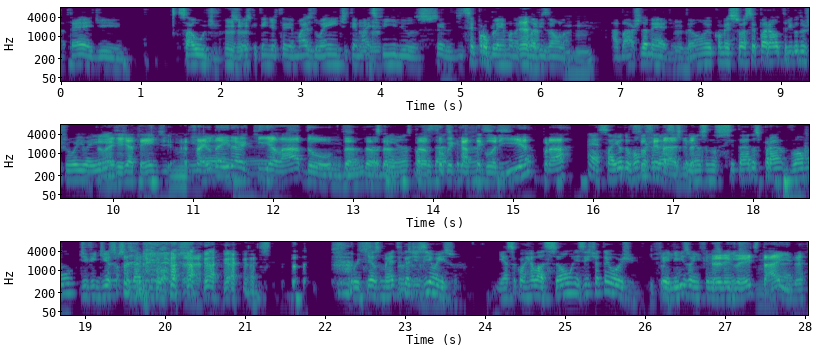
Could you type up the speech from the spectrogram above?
até de saúde. Uhum. Pessoas que tendem a ter mais doentes, ter mais Uhum. filhos, sei de ser problema naquela Uhum. visão lá. Abaixo da média. Uhum. Então ele começou a separar o trigo do joio aí. Então a gente já tem. Hum. Saiu da É, hierarquia lá do, da, da, da, da subcategoria pra. É, saiu do vamos ajudar essas né? crianças necessitadas para vamos dividir a sociedade em blocos. É, Porque as métricas diziam isso. E essa correlação existe até hoje. Feliz ou infelizmente, felizmente tá aí, É. né?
